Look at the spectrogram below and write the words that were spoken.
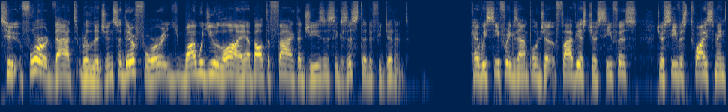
to for that religion. So therefore, why would you lie about the fact that Jesus existed if he didn't? Okay, we see, for example, Flavius Josephus. Josephus twice men-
